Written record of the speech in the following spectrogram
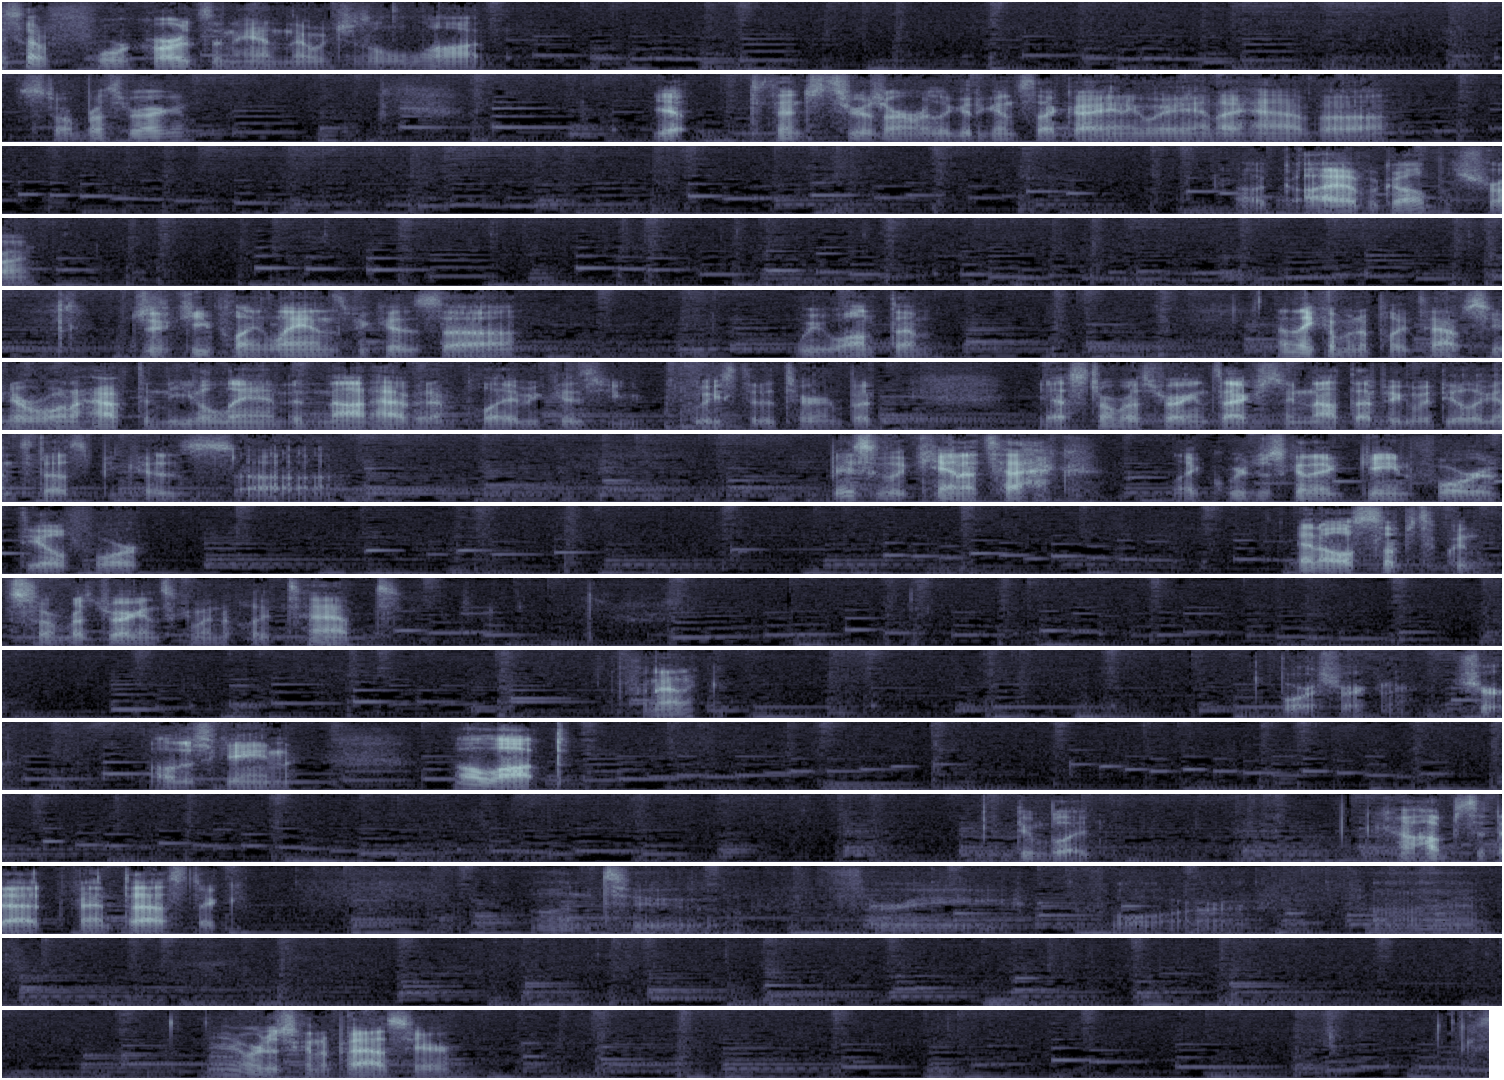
Does have four cards in hand though, which is a lot. Stormbreath Dragon? Yep, Detention Spheres aren't really good against that guy anyway, and I have, uh... I have a Godless Shrine. just keep playing lands because uh, we want them. And they come into play tap, so you never want to have to need a land and not have it in play because you wasted a turn. But yeah, Stormbreath Dragon's actually not that big of a deal against us because uh, basically can't attack. Like we're just gonna gain four, deal four. And all subsequent Stormbreath Dragons come into play tapped. Here.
